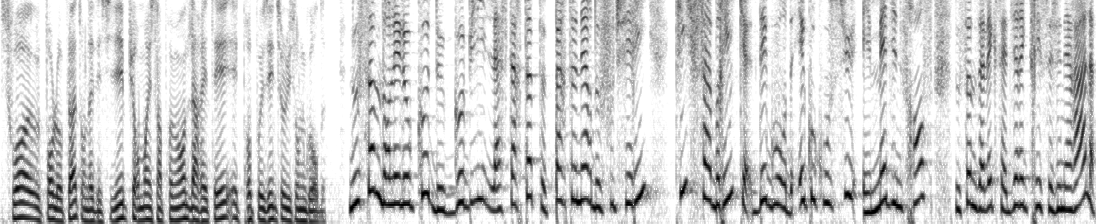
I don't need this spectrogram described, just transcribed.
soit euh, pour l'eau plate, on a décidé purement et simplement de l'arrêter et de proposer une solution de gourde. Nous sommes dans les locaux de Gobi, la start-up partenaire de Foodcherry qui fabrique des gourdes éco-conçues et made in France. Nous sommes avec sa directrice générale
